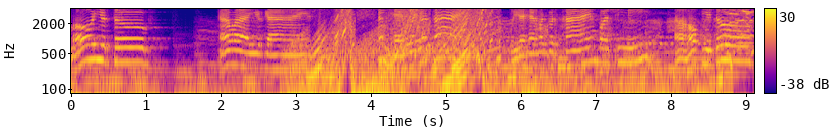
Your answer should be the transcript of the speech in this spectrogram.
YouTube. How are you guys? I'm having a good time. Do you have a good time watching me? I hope you do.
